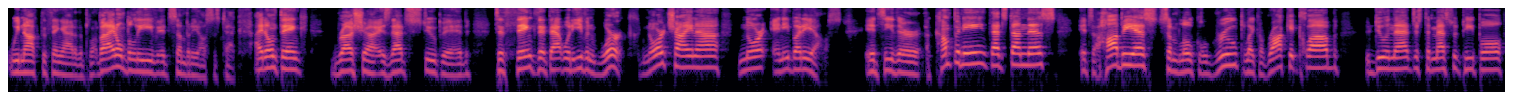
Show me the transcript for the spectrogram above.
we knocked the thing out of the plane. But I don't believe it's somebody else's tech. I don't think Russia is that stupid to think that that would even work, nor China, nor anybody else. It's either a company that's done this, it's a hobbyist, some local group like a rocket club. Doing that just to mess with people.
